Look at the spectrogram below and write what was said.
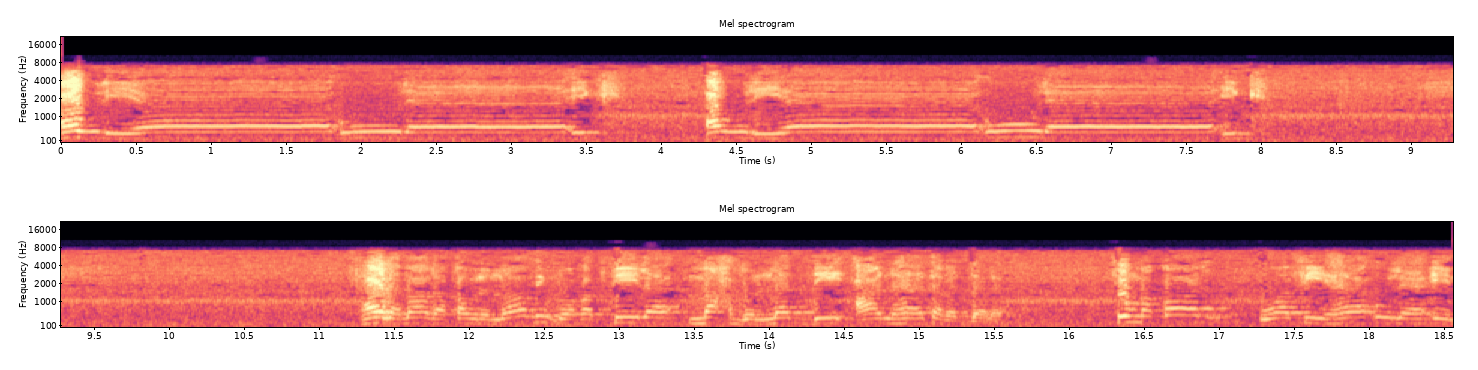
أولياء أولئك أولياء أولئك. هذا معنى قول الناظم وقد قيل محض المد عنها تبدلت ثم قال وفي هؤلاء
